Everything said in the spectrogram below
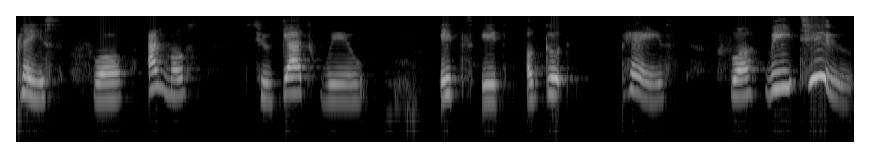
place for animals to get well. It is a good place for me too.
